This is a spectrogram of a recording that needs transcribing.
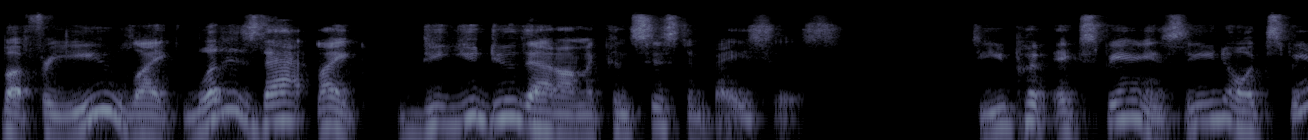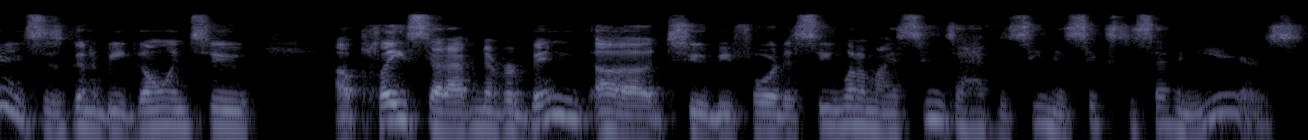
But for you, like, what is that like? Do you do that on a consistent basis? Do you put experience? Do you know experience is going to be going to a place that I've never been uh, to before to see one of my students I haven't seen in six to seven years?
